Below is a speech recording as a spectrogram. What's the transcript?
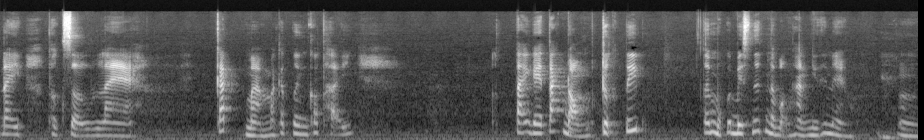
đây thực sự là cách mà marketing có thể tay gây tác động trực tiếp tới một cái business nó vận hành như thế nào. Ừ.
